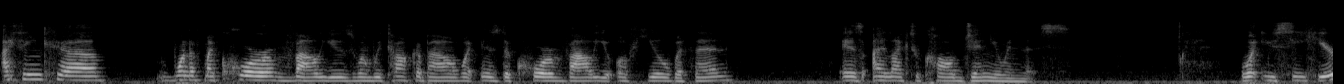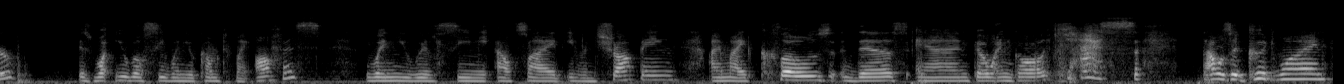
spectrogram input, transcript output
I think uh, one of my core values when we talk about what is the core value of Heal Within is I like to call genuineness. What you see here is what you will see when you come to my office, when you will see me outside even shopping. I might close this and go and go, yes, that was a good one.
